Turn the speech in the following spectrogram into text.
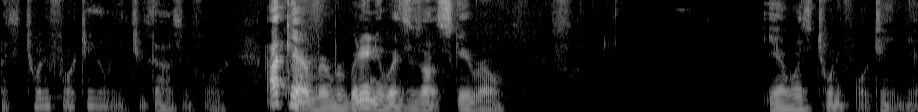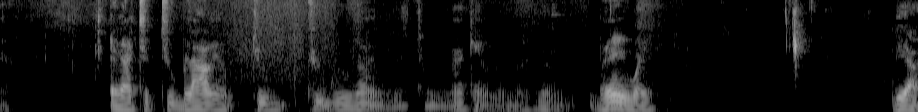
Was it 2014 or was it 2004? I can't remember, but anyways, it was on Skid Row. Yeah, it was 2014. Yeah, and I took two Valium, two two blue Valium. I can't remember, but anyway, yeah,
